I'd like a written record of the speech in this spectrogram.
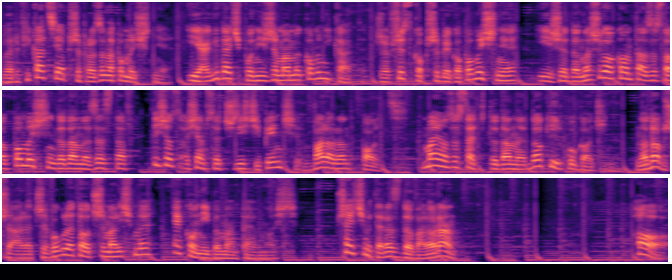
Weryfikacja przeprowadzona pomyślnie. I jak widać poniżej mamy komunikat, że wszystko przebiegło pomyślnie i że do naszego konta został pomyślnie dodany zestaw 1835 Valorant Points. Mają zostać dodane do kilku godzin. No dobrze, ale czy w ogóle to otrzymaliśmy? Jaką niby mam pewność? Przejdźmy teraz do Valorant. O,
